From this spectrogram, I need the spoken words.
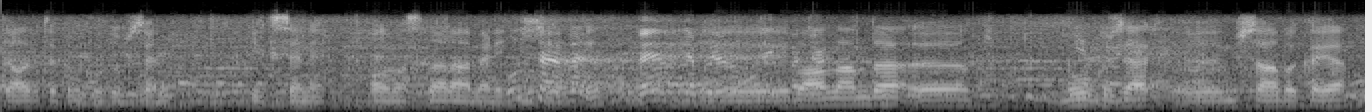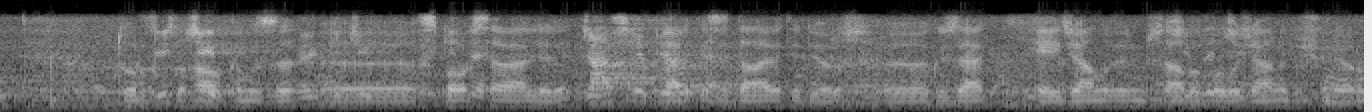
iddialı bir takım kurdu bu sene. İlk sene olmasına rağmen ikinci ligde. E, tek bu anlamda e, bu güzel e, müsabakaya Turgutlu Çift, halkımızı, e, çift. spor de. severleri, herkesi davet ediyoruz. E, güzel, heyecanlı bir müsabaka olacağını düşünüyorum.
